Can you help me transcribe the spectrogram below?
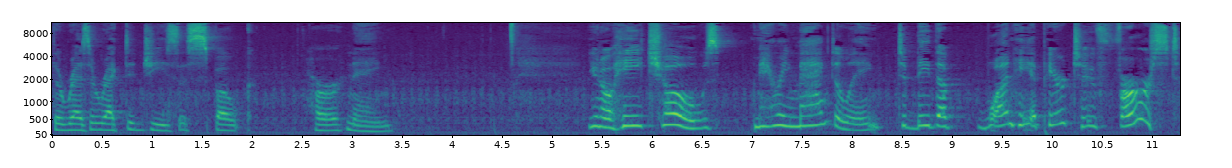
the resurrected Jesus spoke her name. You know, he chose Mary Magdalene to be the one he appeared to first.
